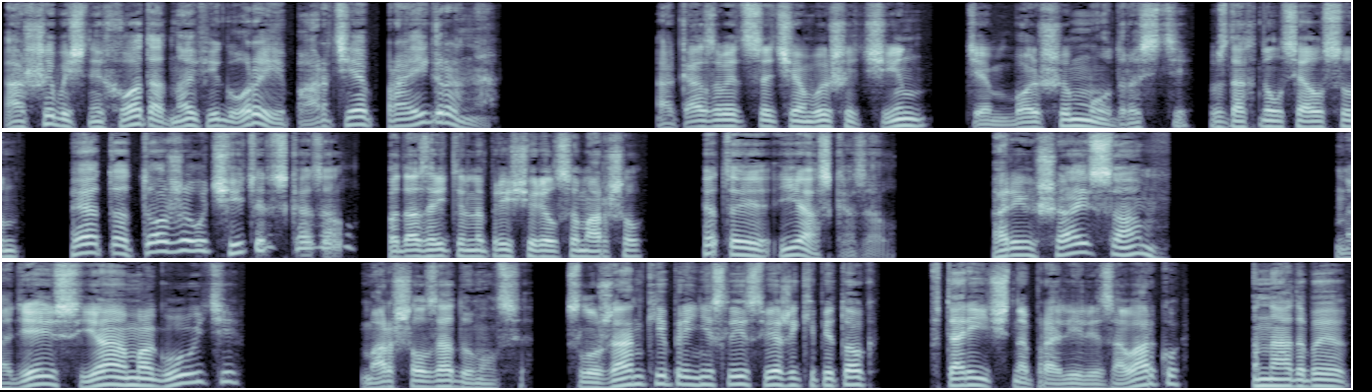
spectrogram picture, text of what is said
Ошибочный ход одной фигуры, и партия проиграна». «Оказывается, чем выше чин, тем больше мудрости», — вздохнул Сяосун. «Это тоже учитель сказал?» — подозрительно прищурился маршал. «Это я сказал». «А решай сам», «Надеюсь, я могу уйти?» Маршал задумался. Служанки принесли свежий кипяток, вторично пролили заварку. «Надо бы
